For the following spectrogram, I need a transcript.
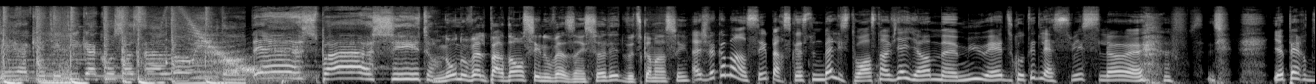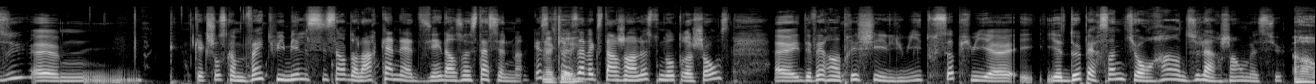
Deja que te diga cosas al oído. Despacito. Nos nouvelles, pardon, ces nouvelles insolites. Veux-tu commencer? Euh, je vais commencer parce que c'est une belle histoire. C'est un vieil homme euh, muet du côté de la Suisse. Là, euh, il a perdu euh, quelque chose comme 28 600 dollars canadiens dans un stationnement. Qu'est-ce qu'il faisait avec cet argent-là? C'est une autre chose. Euh, il devait rentrer chez lui, tout ça. Puis euh, il y a deux personnes qui ont rendu l'argent au monsieur. Ah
